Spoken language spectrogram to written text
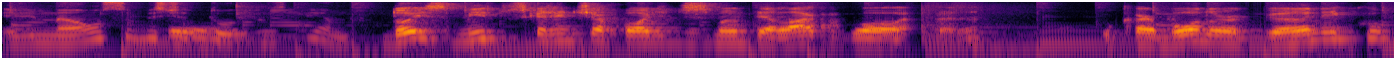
ele não substitui é. os pinos. Dois mitos que a gente já pode desmantelar agora, né? O carbono orgânico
